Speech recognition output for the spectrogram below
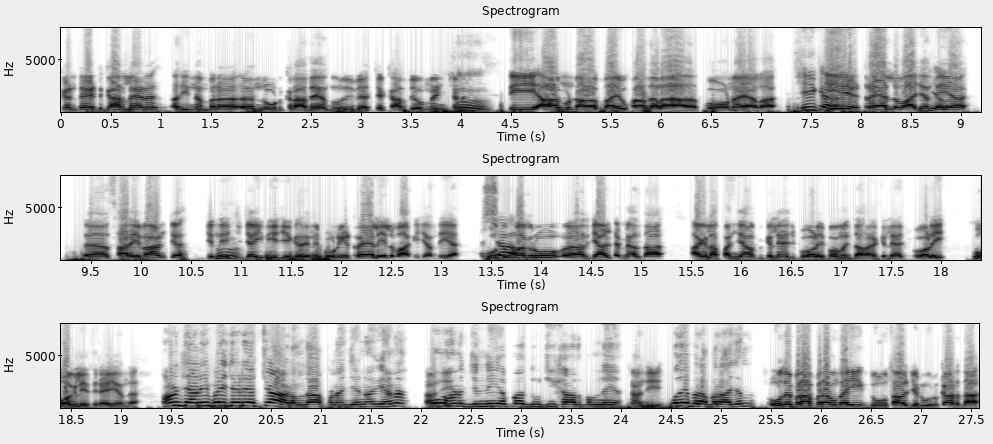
ਕੰਟੈਕਟ ਕਰ ਲੈਣ ਅਸੀਂ ਨੰਬਰ ਨੋਟ ਕਰਾ ਦਿਆਂ ਤੁਸੀਂ ਵਿੱਚ ਕਰ ਦਿਓ ਮੈਂਸ਼ਨ ਤੇ ਆਹ ਮੁੰਡਾ ਬਾਇਓ ਖਾਦ ਵਾਲਾ ਪਾਉਣ ਆਇਆ ਵਾ। ਠੀਕ ਆ। ਇਹ ਟ੍ਰਾਇਲ ਲਵਾ ਜਾਂਦੇ ਆ ਸਾਰੇ ਵਾਹਨ ਚ ਜਿੰਨੇ ਚ ਚਾਹੀਦੀ ਹੈ ਜੇ ਕਿਸੇ ਨੇ ਪਾਉਣੀ ਟ੍ਰਾਇਲ ਇਹ ਲਵਾ ਕੇ ਜਾਂਦੇ ਆ। ਉਦੋਂ। ਮਗਰੋਂ ਰਿਜ਼ਲਟ ਮਿਲਦਾ ਅਗਲਾ ਪੰਜਾਂ ਕਿੱਲਿਆਂ ਚ ਪਵਾਲੇ ਭਾਵੇਂ 10 ਕਿੱਲਿਆਂ ਚ ਪਵਾਲੇ ਉਹ ਅਗਲੇ ਤੇ ਰਹਿ ਜਾਂਦਾ। ਹੁਣ ਜਾਣੀ ਬਾਈ ਜਿਹੜੇ ਆਹ ਝਾੜ ਹੁੰਦਾ ਆਪਣਾ ਜਿੰਨਾ ਵੀ ਹਨਾ ਉਹ। ਹੁਣ ਜਿੰਨੀ ਆਪਾਂ ਦੂਜੀ ਖਾਦ ਪਾਉਂਦੇ ਆ ਹਾਂਜੀ। ਉਹਦੇ ਬਰਾਬਰ ਆ ਜਾਂਦਾ। ਉਹਦੇ ਬਰਾਬਰ ਆਉਂਦਾ ਜੀ 2 ਸਾਲ ਜ਼ਰੂਰ ਘਟਦਾ।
